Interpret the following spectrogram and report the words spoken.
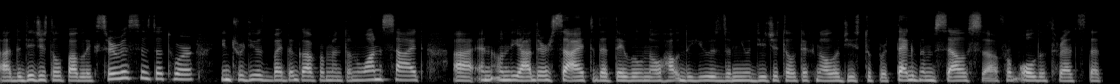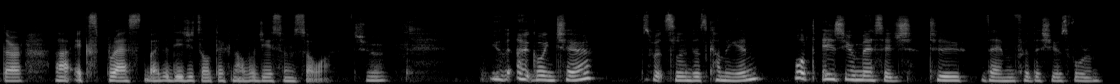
uh, the digital public services that were introduced by the government on one side, uh, and on the other side, that they will know how to use the new digital technologies to protect themselves uh, from all the threats that are uh, expressed by the digital technologies and so on. Sure. You're the outgoing chair. Switzerland is coming in. What is your message to them for this year's forum?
